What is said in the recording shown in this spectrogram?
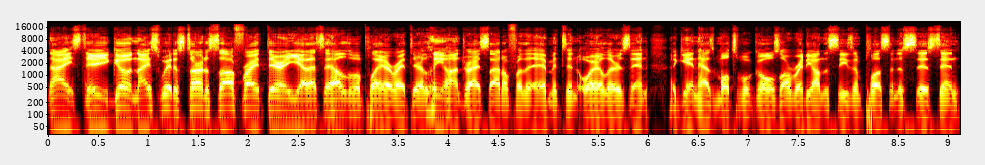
Nice. There you go. Nice way to start us off right there. And yeah, that's a hell of a player right there. Leon Draisaitl for the Edmonton Oilers. And again, has multiple goals already on the season, plus an assist. And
